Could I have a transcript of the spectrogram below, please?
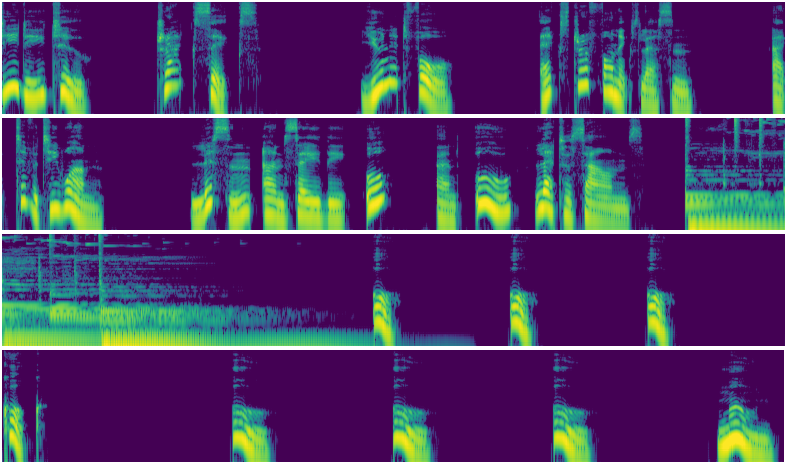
CD2, Track 6, Unit 4, Extra Phonics Lesson, Activity 1. Listen and say the U and OO letter sounds. O, O, O, cook. Oo, oo, oo, moon.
